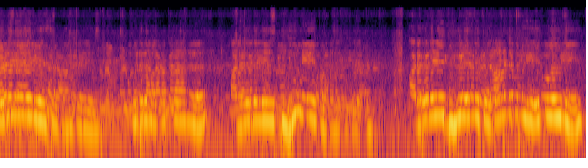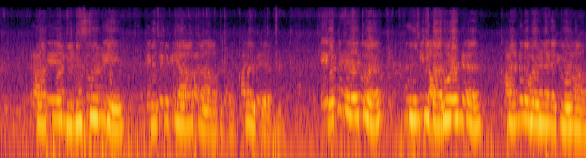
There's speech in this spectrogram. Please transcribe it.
අරගලයේ සටන් කරේ. හොඳට මතක් කරන්න අරගලේ පිහිනේ කොතනද කියලා. අරගලේ බිහිවෙන්න ප්‍රධානතම හේතුව උනේ රටේ මිනිස්සුන්ගේ වෙච්ච ක්‍රියාකලාප කල්පය. ඒක හේතුව කුංචි දරුවන්ට කන්න බොන්න නැති වුණා.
